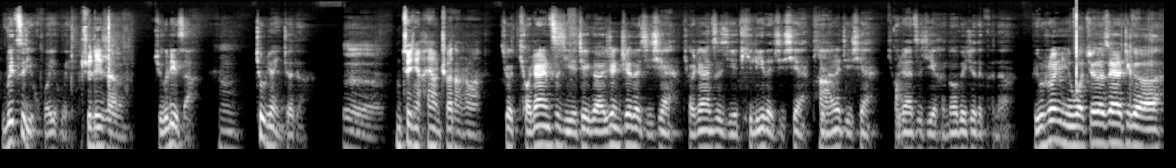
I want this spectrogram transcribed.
为自己活一回。举例子，举个例子啊，嗯，就愿意折腾，嗯你最近还想折腾是吗？就挑战自己这个认知的极限，挑战自己体力的极限、体能的极限，挑战自己很多未知的可能。比如说你，我觉得在这个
